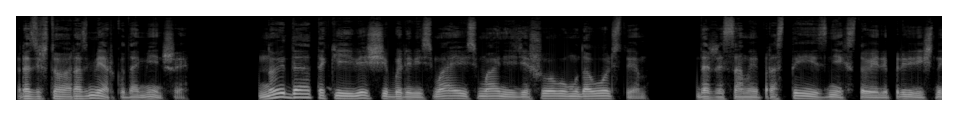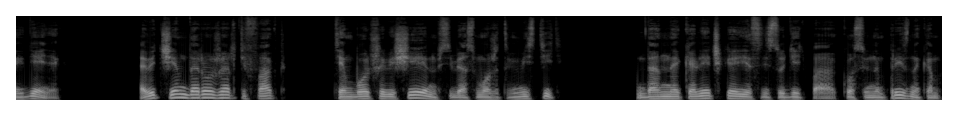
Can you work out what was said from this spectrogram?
Разве что размер куда меньше. Ну и да, такие вещи были весьма и весьма недешевым удовольствием. Даже самые простые из них стоили приличных денег. А ведь чем дороже артефакт, тем больше вещей он в себя сможет вместить. Данное колечко, если судить по косвенным признакам,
